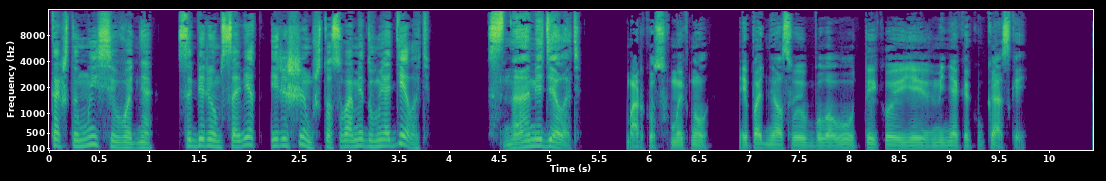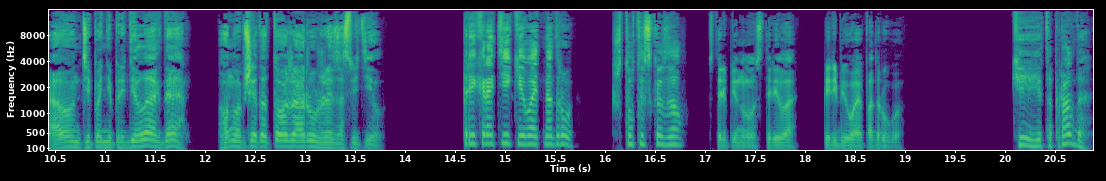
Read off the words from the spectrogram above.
Так что мы сегодня соберем совет и решим, что с вами двумя делать». «С нами делать?» Маркус хмыкнул и поднял свою булаву, тыкая ею в меня как указкой. «А он типа не при делах, да? Он вообще-то тоже оружие засветил». «Прекрати кивать на дру...» «Что ты сказал?» — встрепенула стрела, перебивая подругу. «Кей, это правда?»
